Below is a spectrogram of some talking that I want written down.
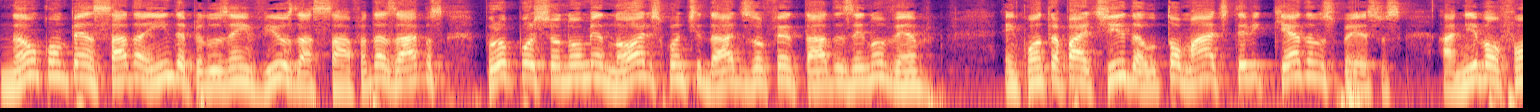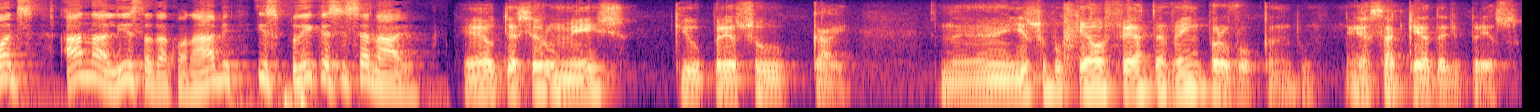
não compensada ainda pelos envios da safra das águas, proporcionou menores quantidades ofertadas em novembro. Em contrapartida, o tomate teve queda nos preços. Aníbal Fontes, analista da Conab, explica esse cenário. É o terceiro mês que o preço cai. Né? Isso porque a oferta vem provocando essa queda de preço.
